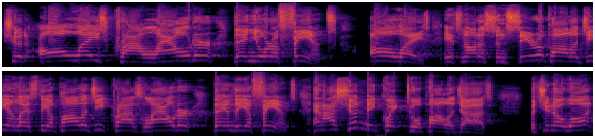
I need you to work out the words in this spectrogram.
should always cry louder than your offense. Always. It's not a sincere apology unless the apology cries louder than the offense. And I should be quick to apologize. But you know what?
